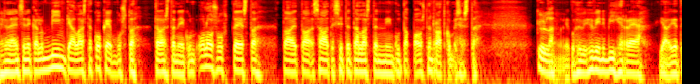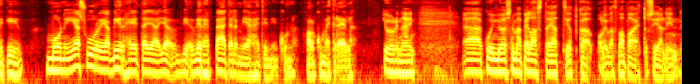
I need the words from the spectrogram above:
hänellä ei ensinnäkään ollut minkäänlaista kokemusta tällaista niin kuin olosuhteista tai ta, saati sitten tällaisten niin kuin tapausten ratkomisesta. Kyllä. Niin kuin hyvin, hyvin vihreä ja, ja teki monia suuria virheitä ja, ja virhepäätelmiä heti niin kuin alkumetreillä. Juuri näin. Ää, kuin myös nämä pelastajat, jotka olivat vapaaehtoisia, niin,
